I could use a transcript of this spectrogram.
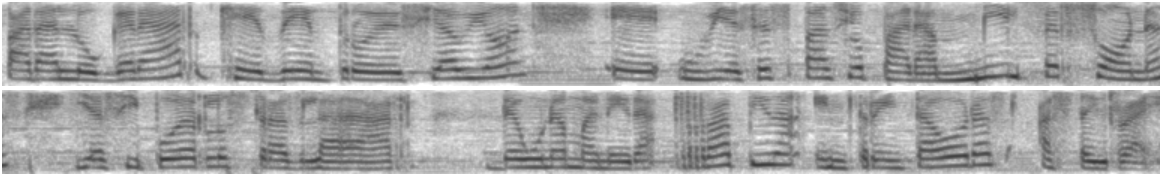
para lograr que dentro de ese avión eh, hubiese espacio para mil personas y así poderlos trasladar de una manera rápida en 30 horas hasta Israel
